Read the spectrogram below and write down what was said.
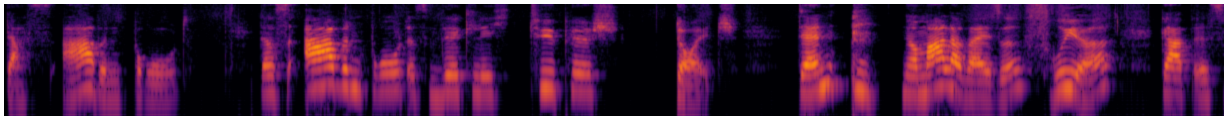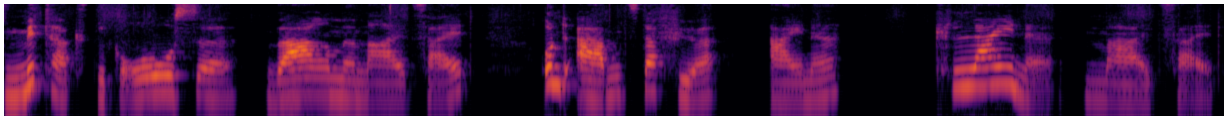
das Abendbrot. Das Abendbrot ist wirklich typisch deutsch. Denn normalerweise, früher, gab es mittags die große, warme Mahlzeit und abends dafür eine kleine Mahlzeit.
